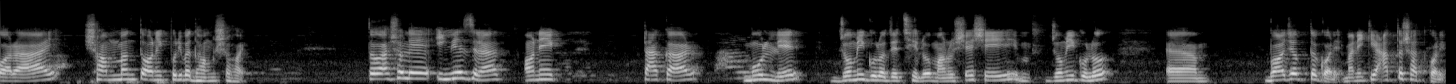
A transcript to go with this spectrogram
করায় সম্ভ্রান্ত অনেক পরিবার ধ্বংস হয়। তো আসলে ইংরেজরা অনেক টাকার মূল্যের জমিগুলো যে ছিল মানুষের সেই জমিগুলো বয়জপ্ত করে মানে কি আত্মসাৎ করে।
